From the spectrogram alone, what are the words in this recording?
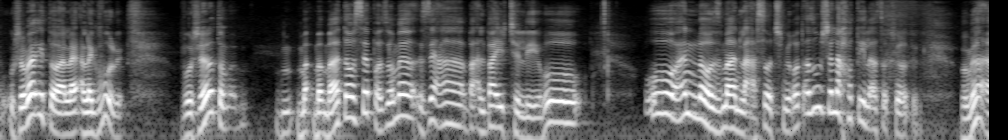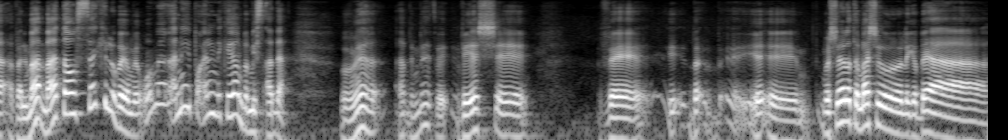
הוא שומר איתו על, על הגבול. והוא שואל אותו, מה, מה אתה עושה פה? אז הוא אומר, זה הבעל בית שלי, הוא, הוא אין לו זמן לעשות שמירות, אז הוא שלח אותי לעשות שמירות. הוא אומר, אבל מה, מה אתה עושה כאילו ביום? הוא אומר, אני פועל ניקיון במסעדה. הוא אומר, אה באמת, ויש, אה, ו... הוא שואל אותו משהו לגבי ה...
